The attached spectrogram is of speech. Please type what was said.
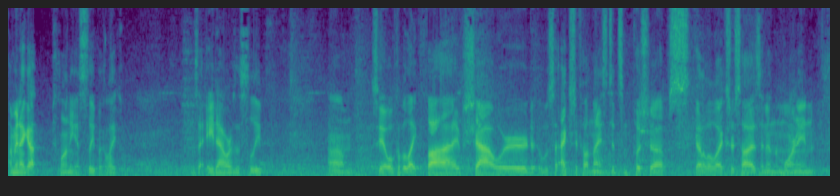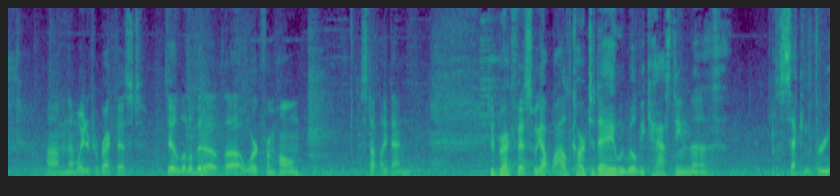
I mean, I got plenty of sleep. Like, was it eight hours of sleep? Um, so yeah, woke up at like five, showered. It was actually felt nice. Did some push-ups, got a little exercise in in the morning, um, and then waited for breakfast. Did a little bit of uh, work from home, stuff like that. And did breakfast. We got wild card today. We will be casting the, the second three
